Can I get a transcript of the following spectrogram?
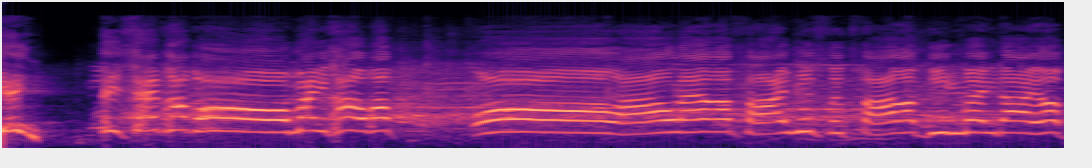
ยิง ติดเซฟครับโอ้ไม่เข้าครับ โอ้เอาแล้วครับสายมิศึกษาครับยิงไม่ได้ครับ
